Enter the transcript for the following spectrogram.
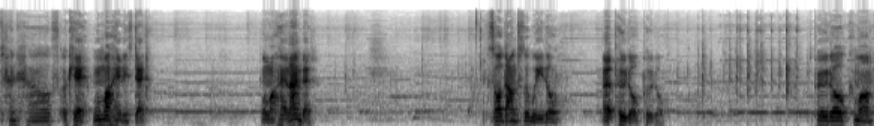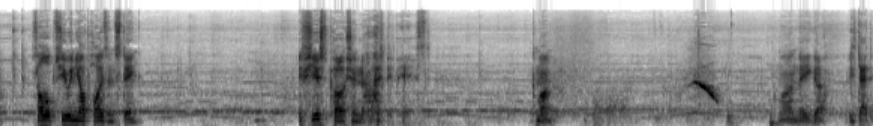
10 health. Okay, one more hit and he's dead. One more hit and I'm dead. It's all down to the Weedle. Uh, Poodle, Poodle. Poodle, come on. It's all up to you and your poison sting. If she used potion now, I'd be. Come on. Come on, there you go. He's dead.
